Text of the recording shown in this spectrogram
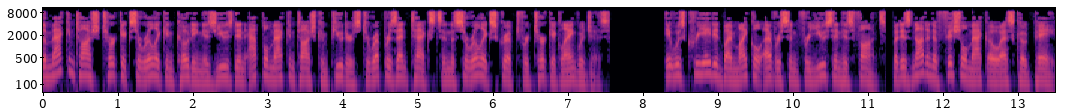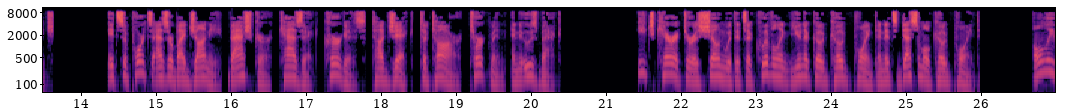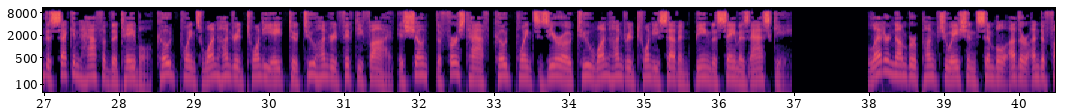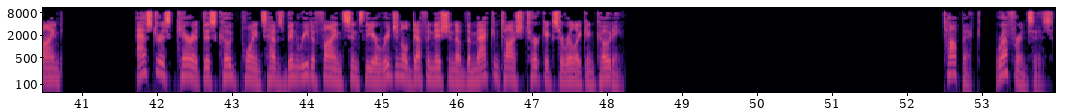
The Macintosh Turkic Cyrillic encoding is used in Apple Macintosh computers to represent texts in the Cyrillic script for Turkic languages. It was created by Michael Everson for use in his fonts, but is not an official Mac OS code page. It supports Azerbaijani, Bashkir, Kazakh, Kyrgyz, Tajik, Tatar, Turkmen, and Uzbek. Each character is shown with its equivalent Unicode code point and its decimal code point. Only the second half of the table code points 128 to 255 is shown, the first half code points 0 to 127 being the same as ASCII. Letter number punctuation symbol other undefined Asterisk caret This code points has been redefined since the original definition of the Macintosh Turkic Cyrillic encoding. References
